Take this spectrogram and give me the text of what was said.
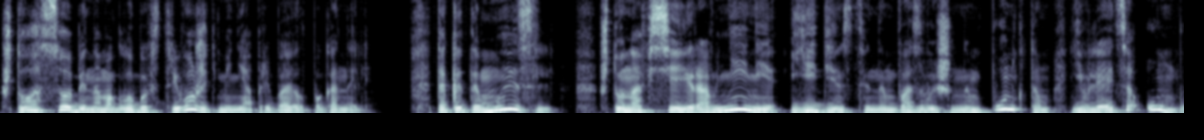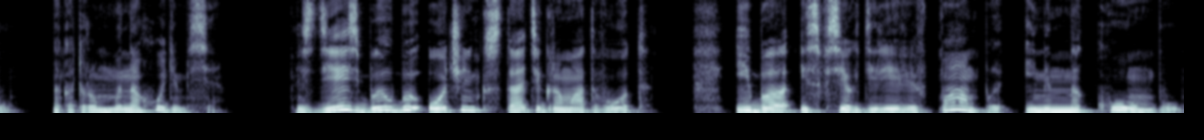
Что особенно могло бы встревожить меня, прибавил Паганель, так это мысль, что на всей равнине единственным возвышенным пунктом является Омбу, на котором мы находимся. Здесь был бы очень кстати громотвод, ибо из всех деревьев Пампы именно комбу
